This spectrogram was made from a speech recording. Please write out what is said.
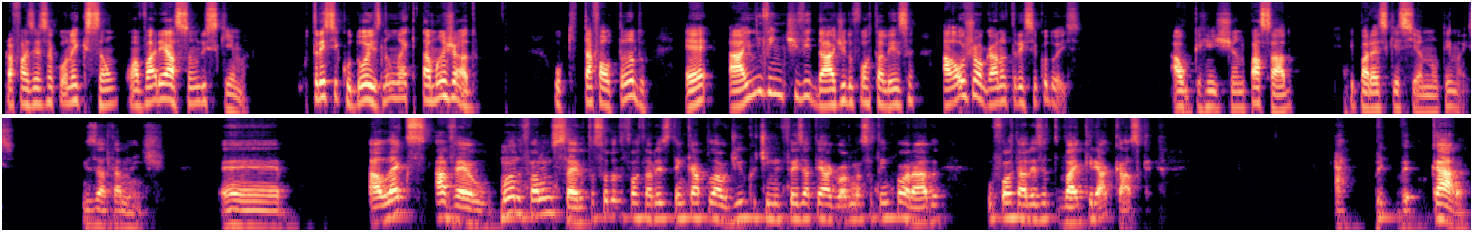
para fazer essa conexão com a variação do esquema. O 352 não é que está manjado. O que está faltando é a inventividade do Fortaleza ao jogar no 352. Algo que a gente tinha ano passado e parece que esse ano não tem mais. Exatamente. É, Alex Avel. Mano, falando sério, o torcedor do Fortaleza tem que aplaudir o que o time fez até agora nessa temporada. O Fortaleza vai criar casca. Cara,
